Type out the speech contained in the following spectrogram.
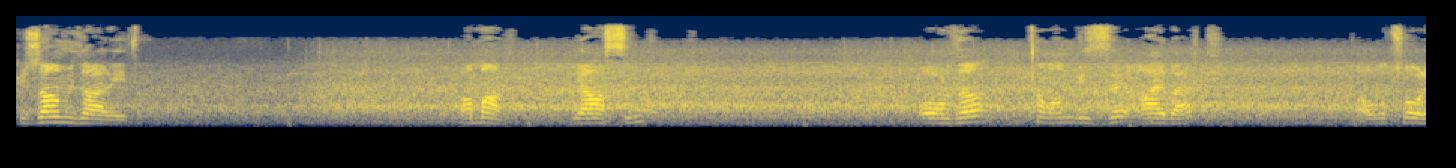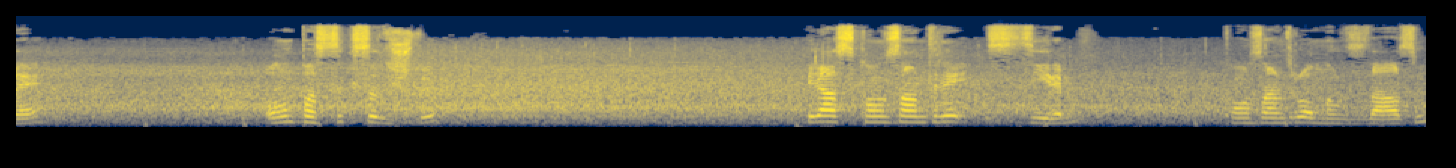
Güzel müdahaleydi. Aman. Yasin. Orada tamam bizde Ayberk. Pablo Torre. Onun pası kısa düştü. Biraz konsantre isteyelim. Konsantre olmanız lazım.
